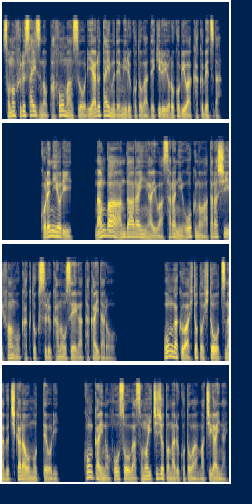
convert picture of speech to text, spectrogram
そのフルサイズのパフォーマンスをリアルタイムで見ることができる喜びは格別だ。これにより、ナンバーアンダーライン愛はさらに多くの新しいファンを獲得する可能性が高いだろう。音楽は人と人をつなぐ力を持っており、今回の放送がその一助となることは間違いない。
